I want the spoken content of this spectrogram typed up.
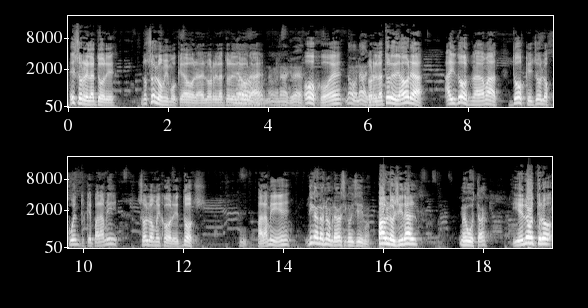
esos relatores no son los mismos que ahora, eh, los relatores de ahora, ¿eh? no, nada que ver. Ojo, ¿eh? No, nada que Los ver. relatores de ahora, hay dos nada más, dos que yo los cuento, que para mí son los mejores, dos. Para mí, ¿eh? Digan los nombres, a ver si coincidimos. Pablo Giral Me gusta. y el otro,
